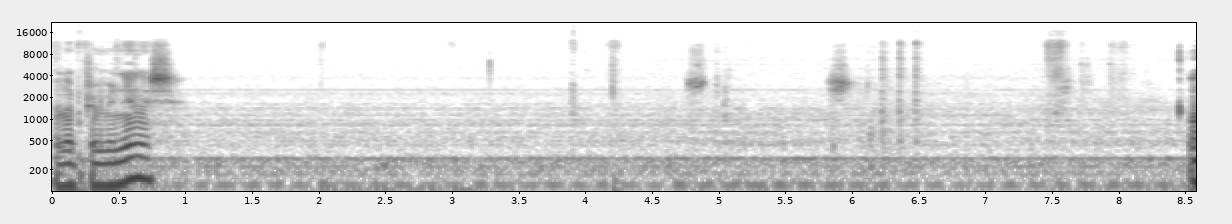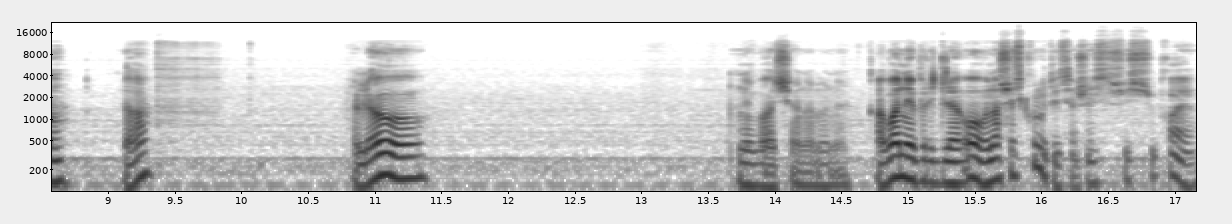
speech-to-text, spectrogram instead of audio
Вона примінилась. О, да? Алло. Не бачу вона мене. Або не приділяє. О, вона щось крутиться, щось, щось шукає.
